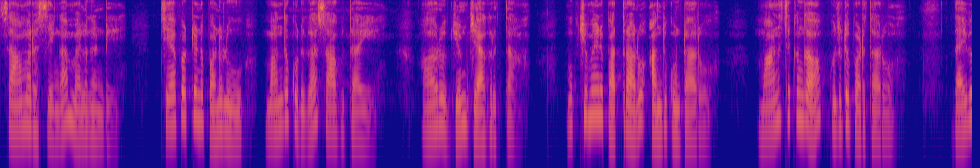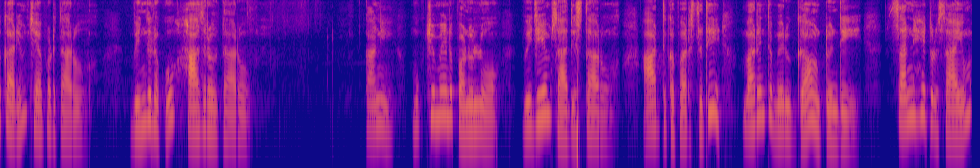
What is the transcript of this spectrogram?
సామరస్యంగా మెలగండి. చేపట్టిన పనులు మందకుడిగా సాగుతాయి. ఆరోగ్యం జాగ్రత్త. ముఖ్యమైన పత్రాలు అందుకుంటారు. మానసికంగా కుదుటపడతారు. దైవకార్యం చేపడతారు. విందులకు హాజరవుతారు. కానీ ముఖ్యమైన పనుల్లో విజయం సాధిస్తారు. ఆర్థిక పరిస్థితి మరింత మెరుగ్గా ఉంటుంది. సన్నిహితుల సాయం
